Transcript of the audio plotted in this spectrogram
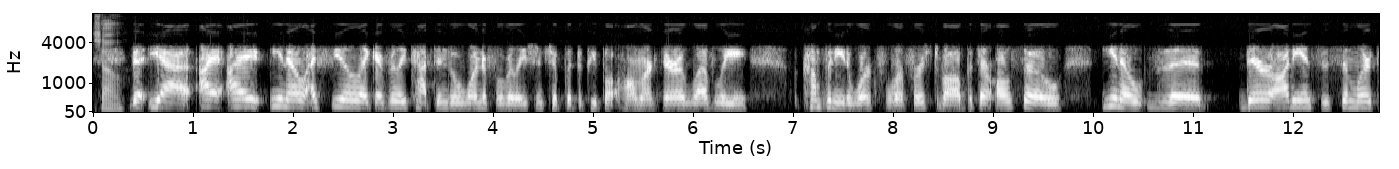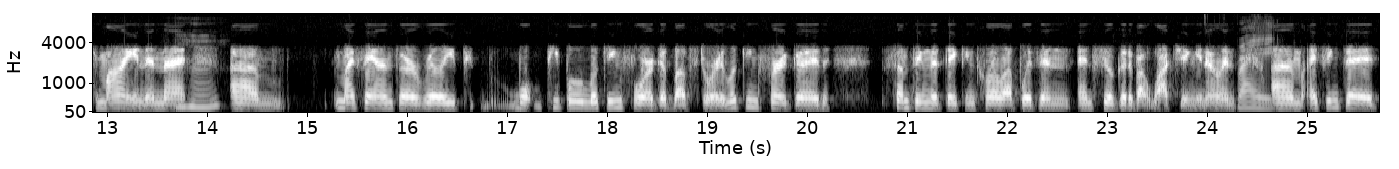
So That yeah, I I you know I feel like I've really tapped into a wonderful relationship with the people at Hallmark. They're a lovely company to work for, first of all, but they're also you know the their audience is similar to mine in that um, my fans are really p- w- people looking for a good love story, looking for a good something that they can curl up with and and feel good about watching. You know, and Right. um, I think that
